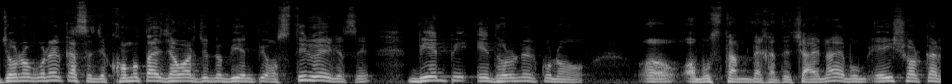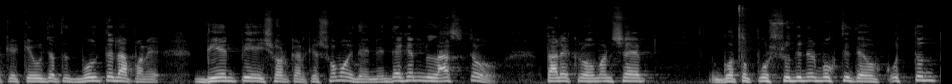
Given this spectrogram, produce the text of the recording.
জনগণের কাছে যে ক্ষমতায় যাওয়ার জন্য বিএনপি অস্থির হয়ে গেছে, বিএনপি এ ধরনের কোনো অবস্থান দেখাতে চায় না এবং এই সরকারকে কেউ যাতে বলতে না পারে, বিএনপি এই সরকারকে সময় দেয়নি। দেখেন লাস্টও তারেক রহমান সাহেব গত পরশু দিনের বক্তৃতায় অত্যন্ত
